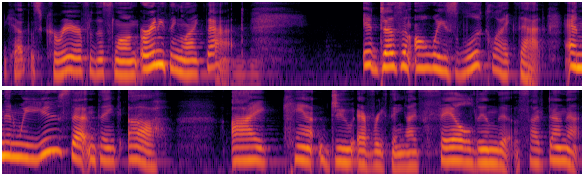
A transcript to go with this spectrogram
you have this career for this long or anything like that. It doesn't always look like that. And then we use that and think ah i can't do everything. I've failed in this. I've done that.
